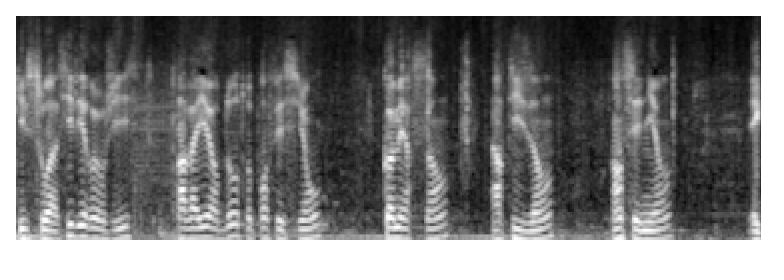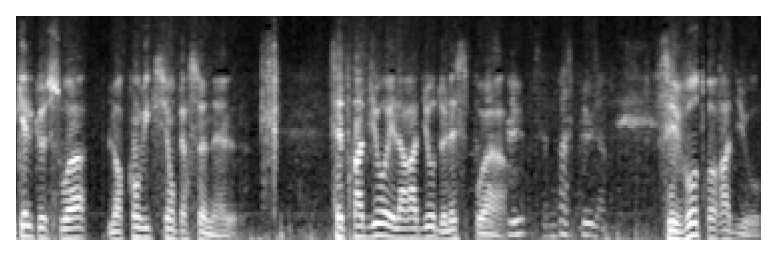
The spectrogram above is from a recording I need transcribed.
qu'ils soient sidérurgistes, travailleurs d'autres professions, commerçants, artisans, enseignants, et quelles que soient leurs convictions personnelles. Cette radio est la radio de l'espoir. C'est votre radio.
